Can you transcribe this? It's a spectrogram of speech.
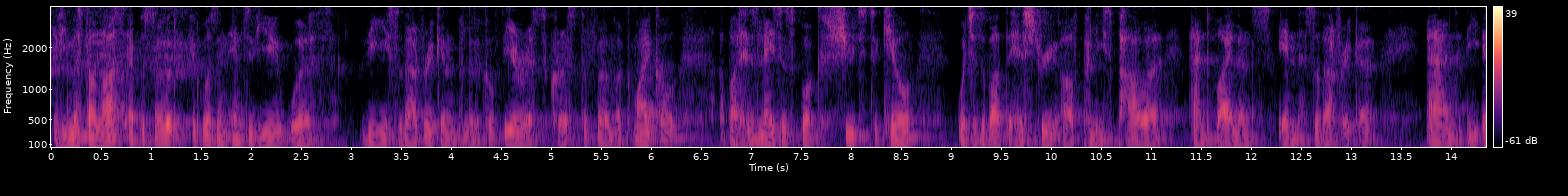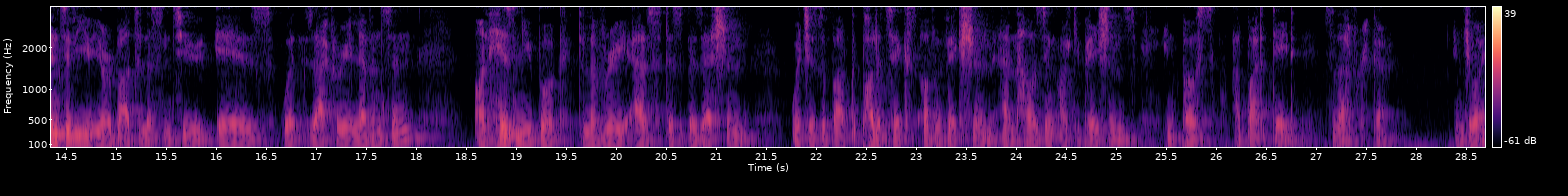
If you missed our last episode, it was an interview with the South African political theorist Christopher McMichael about his latest book, Shoot to Kill, which is about the history of police power and violence in South Africa. And the interview you're about to listen to is with Zachary Levenson on his new book, Delivery as Dispossession, which is about the politics of eviction and housing occupations in post apartheid South Africa. Enjoy.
